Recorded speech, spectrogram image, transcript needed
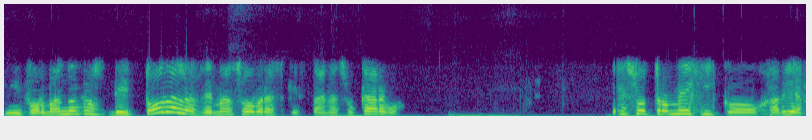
informándonos de todas las demás obras que están a su cargo. Es otro México, Javier.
